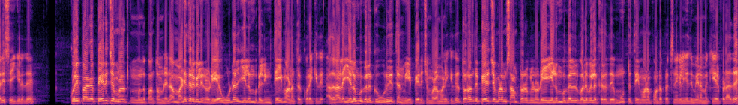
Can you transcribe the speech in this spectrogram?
சரி செய்கிறது. குறிப்பாக பேரிச்சம்பழம் வந்து பார்த்தோம் அப்படின்னா மனிதர்களினுடைய உடல் எலும்புகளின் தேய்மானத்தை குறைக்குது. அதனால் எலும்புகளுக்கு உறுதித்தன்மையை பேரிச்சம்பழம் அளிக்குது. தொடர்ந்து பேரிச்சம்பழம் சாப்பிட்டவர்களுடைய எலும்புகள் வலுவிழக்கிறது மூட்டு தேய்மானம் போன்ற பிரச்சனைகள் எதுவுமே நமக்கு ஏற்படாது.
